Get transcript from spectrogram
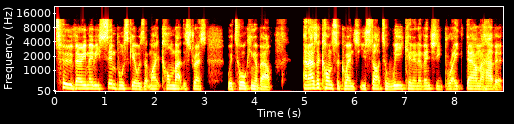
two very maybe simple skills that might combat the stress we're talking about. And as a consequence, you start to weaken and eventually break down the habit.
